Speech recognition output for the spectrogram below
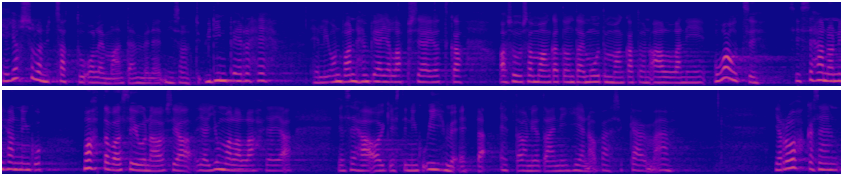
Ja jos sulla nyt sattuu olemaan tämmöinen niin sanottu ydinperhe, eli on vanhempia ja lapsia, jotka asuu samaan katon tai muutaman katon alla, niin vautsi, siis sehän on ihan niin kuin mahtava siunaus ja, ja Jumalan lahja ja, ja sehän on oikeasti niin kuin ihme, että, että on jotain niin hienoa päässyt käymään. Ja rohkaisen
